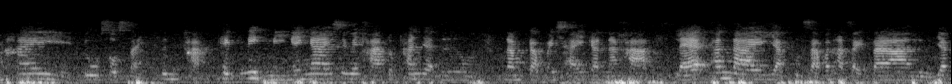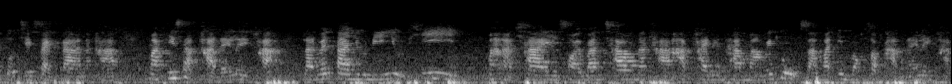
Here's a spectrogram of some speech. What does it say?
ำให้ดูสดใสขึ้นค่ะ เทคนิคนี้ง่ายๆ ใช่ไหมคะ ทุกท่านอย่าลืมนำกลับไปใช้กันนะคะ และท่านใดอยากปรึกษาปัญหาสายตา หรืออยากตรวจเช็คสายตานะคะ มาที่สาขาได้เลยค่ะ ร้านแว่นตายูนี้อยู่ที่ มหาชัย ซอยบ้านเช่านะคะ หากใครเดินทางมาไม่ถูกสามารถอินบ็อกซ์สอบถามได้เลยค่ะ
